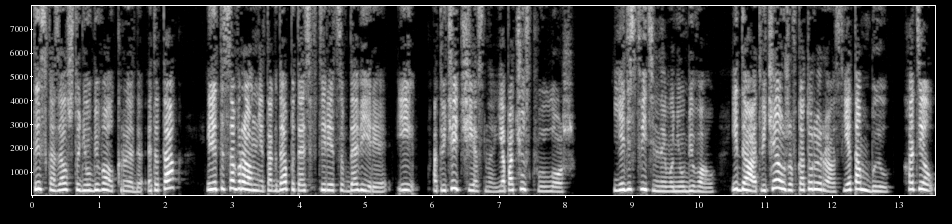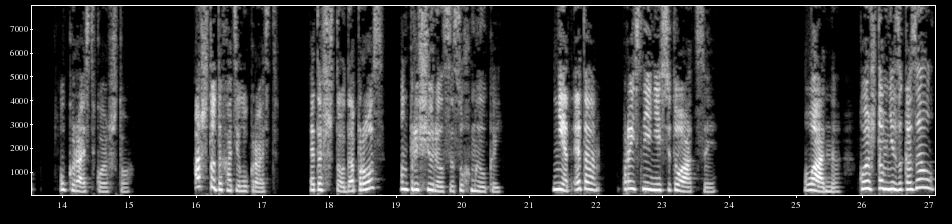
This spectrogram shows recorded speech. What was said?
Ты сказал, что не убивал Креда. Это так? Или ты соврал мне тогда, пытаясь втереться в доверие? И, отвечай честно, я почувствую ложь. Я действительно его не убивал. И да, отвечаю уже в который раз. Я там был. Хотел украсть кое-что. А что ты хотел украсть? Это что, допрос? Он прищурился с ухмылкой. Нет, это прояснение ситуации. Ладно, кое-что мне заказал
